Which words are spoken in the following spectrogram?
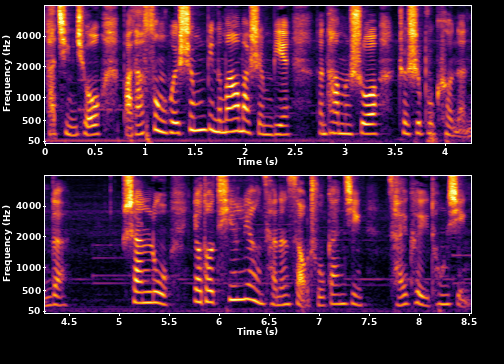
他请求把他送回生病的妈妈身边，但他们说这是不可能的。山路要到天亮才能扫除干净，才可以通行。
